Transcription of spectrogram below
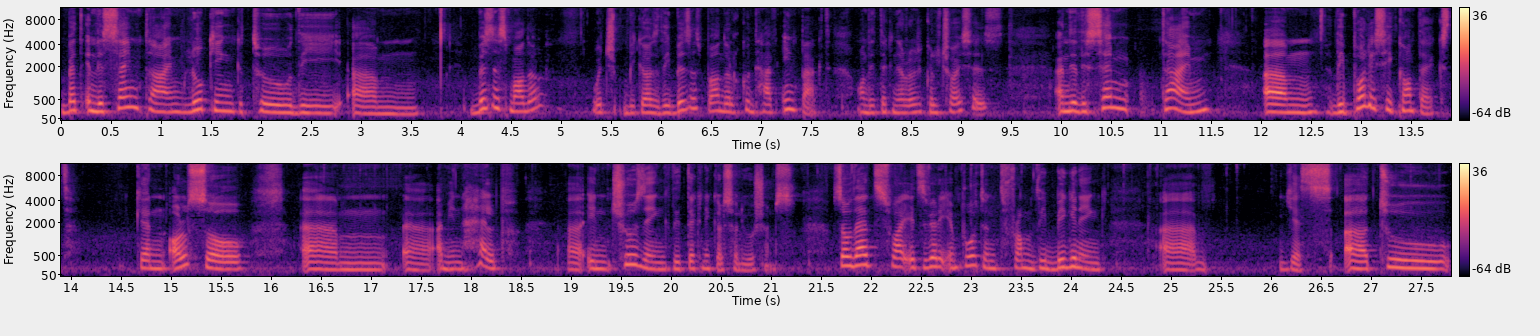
but in the same time looking to the um, business model, which because the business model could have impact on the technological choices, and at the same time, um, the policy context can also, um, uh, I mean, help uh, in choosing the technical solutions. So that's why it's very important from the beginning uh, Yes, uh, to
